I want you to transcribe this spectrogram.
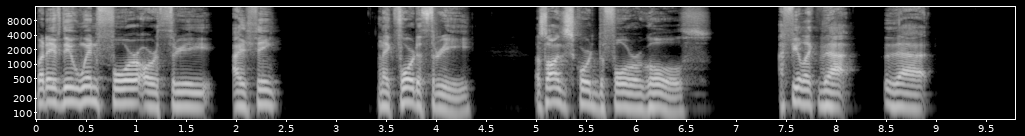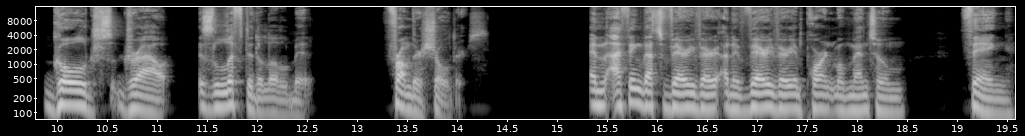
But if they win four or three, I think like four to three, as long as they scored the four goals, I feel like that that goal drought is lifted a little bit from their shoulders and I think that's very, very, and a very, very important momentum thing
